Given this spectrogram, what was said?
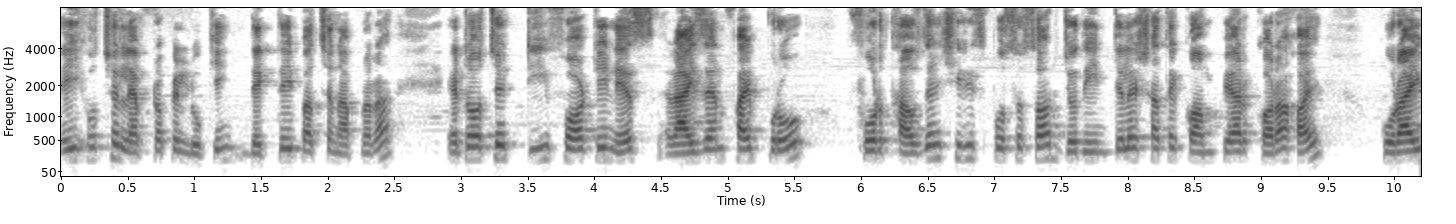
এই হচ্ছে ল্যাপটপের লুকিং দেখতেই পাচ্ছেন আপনারা। এটা হচ্ছে T fourteen S Ryzen five pro four thousand series processor যদি ইন্টেলের সাথে কম্পেয়ার করা হয় core i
